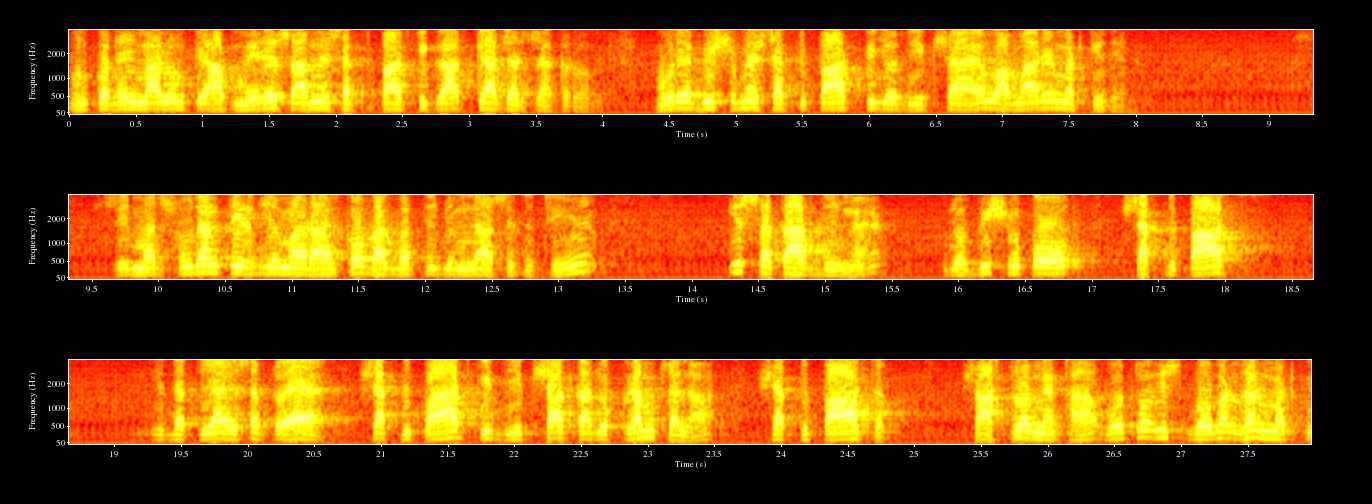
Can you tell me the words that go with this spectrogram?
उनको नहीं मालूम कि आप मेरे सामने शक्तिपात की क्या चर्चा करोगे। पूरे विश्व में शक्तिपात की जो दीक्षा है, वो हमारे मठ की देन। श्री मधुसूदन तीर्थ जी महाराज को भगवती विमला सिद्ध थी। इस शताब्दी में जो विश्व को शक्तिपात, ये दतिया, ये सब तो है, शक्तिपात की दीक्षा का जो क्रम चला, शक्तिपात शास्त्रों में था, वो तो इस गोवर्धन मठ के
